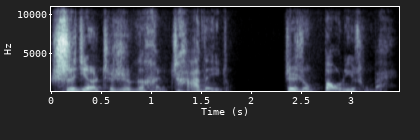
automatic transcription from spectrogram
实际上这是个很差的一种，这是种暴力崇拜，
